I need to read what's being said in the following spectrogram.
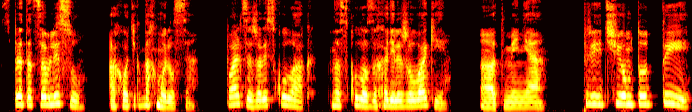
спрятаться в лесу. Охотник нахмурился. Пальцы сжались в кулак. На скулах заходили желваки. От меня? При чем тут ты?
